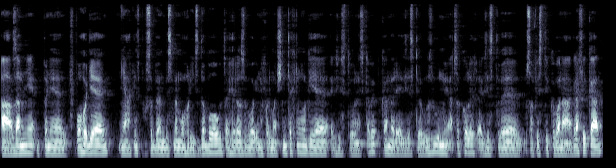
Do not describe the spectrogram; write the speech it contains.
A za mě úplně v pohodě, nějakým způsobem bychom mohli jít s dobou, takže rozvoj informační technologie, existují dneska webkamery, existují zoomy a cokoliv, existuje sofistikovaná grafika,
